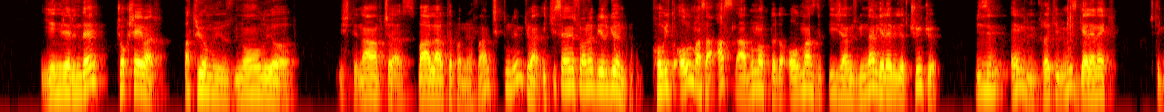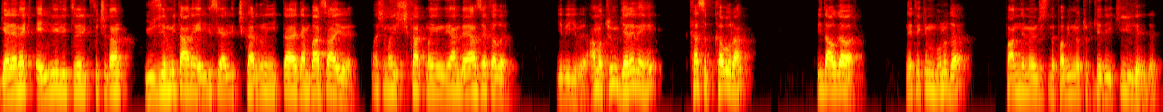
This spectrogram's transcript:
yenilerinde çok şey var. Batıyor muyuz? Ne oluyor? İşte ne yapacağız? Barlar kapanıyor falan. Çıktım dedim ki ben iki sene sonra bir gün Covid olmasa asla bu noktada olmazdık diyeceğimiz günler gelebilir. Çünkü bizim en büyük rakibimiz gelenek. İşte gelenek 50 litrelik fıçıdan 120 tane 50 siyerlik çıkardığını iddia eden bar sahibi. Başıma iş çıkartmayın diyen beyaz yakalı gibi gibi. Ama tüm geleneği kasıp kavuran bir dalga var. Netekim bunu da pandemi öncesinde Pabinho Türkiye'de 2 ildeydi.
